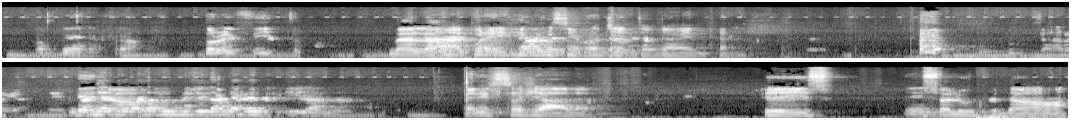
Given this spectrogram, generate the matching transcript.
Va bene, fra. Solo il fit. Bella. Ah, e pure i prossimi progetti ovviamente. Ciao ragazzi. Rimaniamo ciao. la pubblicitaria per Dylan. Per il sociale. Peace. Vieni. Salute da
